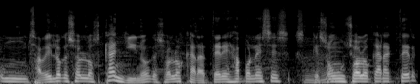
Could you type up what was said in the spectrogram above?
un- ¿sabéis lo que son los kanji, no? Que son los caracteres japoneses que son un solo carácter,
